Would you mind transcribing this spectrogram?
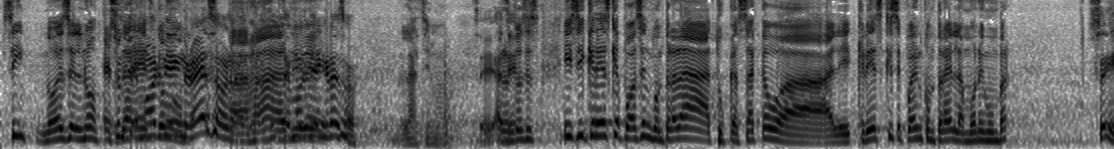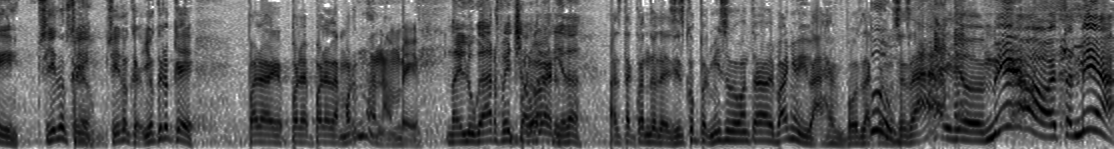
Sí, no es el no. Es O un temor como- bien grueso, bro. Ajá, es un temor de- bien grueso. Lástima. Sí, Pero así- entonces, ¿y si crees que puedas encontrar a tu casaca o a. ¿Crees que se puede encontrar el amor en un bar? Sí, sí lo Sí. creo, sí lo creo. Yo creo que para, para, para el amor, no, no, hombre. No hay lugar, fecha, hora ni edad. Hasta cuando le decís con permiso, voy a entrar al baño y va, vos la ¡Pum! conoces. ¡Ay, Dios mío! ¡Esta es mía!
